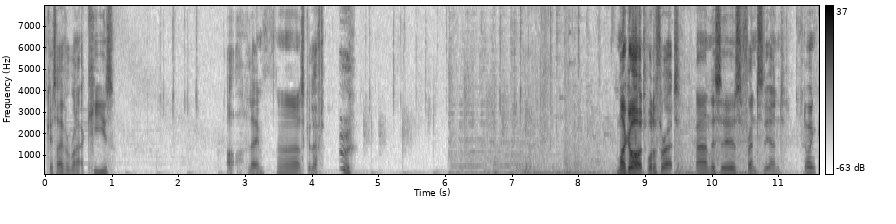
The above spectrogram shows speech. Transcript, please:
in case I ever run out of keys. Ah, oh, lame. Uh, let's go left. My god, what a threat. And this is Friends to the End. Doink.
